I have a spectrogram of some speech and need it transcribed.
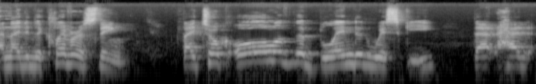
and they did the cleverest thing. They took all of the blended whiskey that had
